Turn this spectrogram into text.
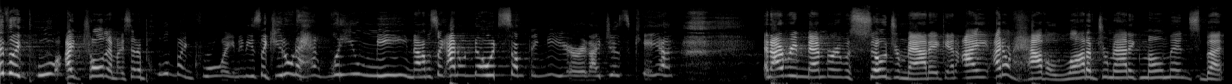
I like pulled, I told him, I said, I pulled my groin. And he's like, You don't have, what do you mean? And I was like, I don't know, it's something here, and I just can't. And I remember it was so dramatic, and I, I don't have a lot of dramatic moments, but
